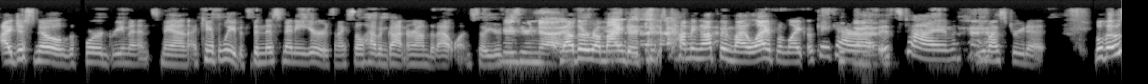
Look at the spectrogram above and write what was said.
I just know the four agreements, man. I can't believe it's been this many years and I still haven't gotten around to that one. So you're just another reminder keeps coming up in my life. I'm like, okay, Kara, it's time. You must read it. Well, those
